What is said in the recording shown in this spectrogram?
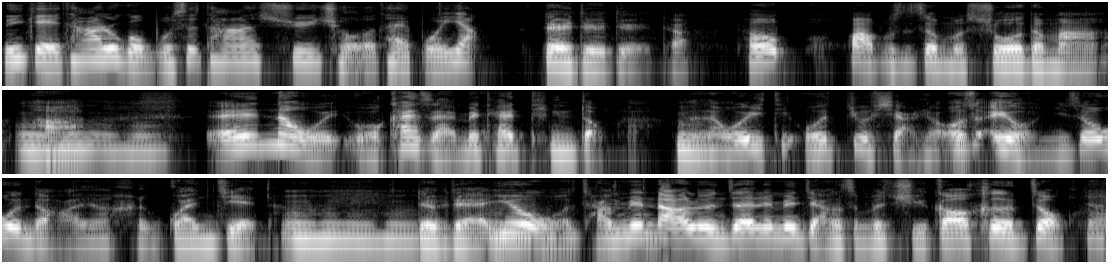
你给他，如果不是他需求的，他也不会要。对对对，他他说。”话不是这么说的吗？啊，哎，那我我开始还没太听懂啊。那我一听我就想一下，我说：“哎呦，你这问的好像很关键，嗯对不对？因为我长篇大论在那边讲什么曲高和重，对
